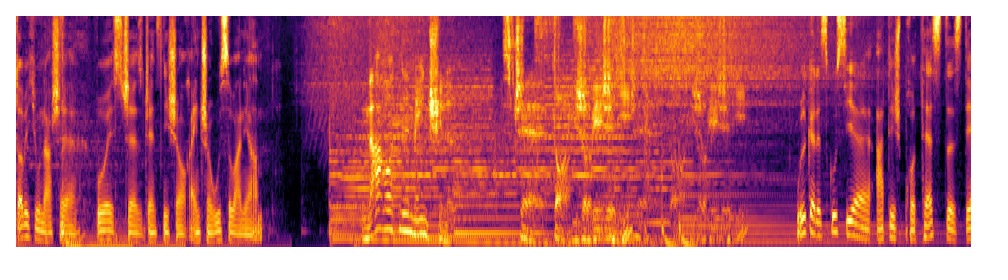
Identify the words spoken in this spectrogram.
To bychu nasze bojeszcze z dżęsniejszego rańczo usuwania. Narodne mężczyny. Zcze to iżo wiedzieli? Wielkie dyskusje a też protesty z tej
